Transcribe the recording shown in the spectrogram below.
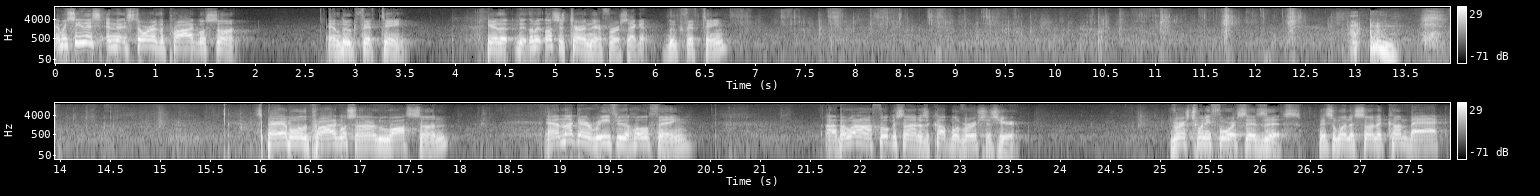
And we see this in the story of the prodigal son in Luke 15. Here, the, the, let's just turn there for a second. Luke 15. Parable of the prodigal son or the lost son. And I'm not going to read through the whole thing, uh, but what I want to focus on is a couple of verses here. Verse 24 says this. This is when the son had come back.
